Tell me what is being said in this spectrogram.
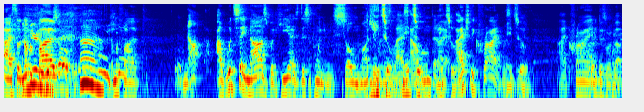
All right, so number five. number five. Not. I would say Nas, but he has disappointed me so much Me with too, his last me too, album that me I, too. I actually cried listening too. to it. I cried for about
